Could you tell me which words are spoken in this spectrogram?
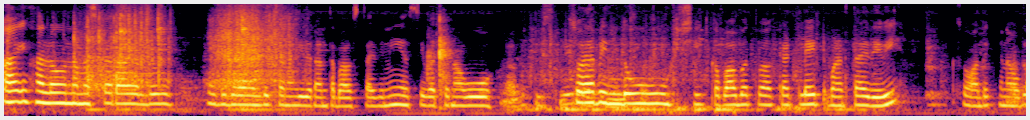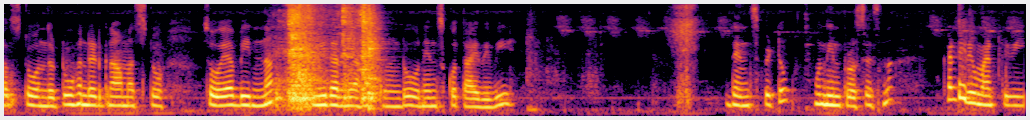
ಹಾಯ್ ಹಲೋ ನಮಸ್ಕಾರ. ಎಲ್ಲರೂ ಹೇಗಿದ್ದೀರಾ? ಎಲ್ಲರೂ ಚೆನ್ನಾಗಿದ್ದೀರಾ ಅಂತ ಭಾವಿಸ್ತಾ ಇದ್ದೀನಿ. ಎಸ್ ಇವತ್ತು ನಾವು ಸೋಯಾಬೀನ್ದು ಶೀ ಕಬಾಬ್ ಅಥವಾ ಕಟ್ಲೆಟ್ ಮಾಡ್ತಾ ಇದ್ದೀವಿ. ಸೊ ಅದಕ್ಕೆ ನಾವು ಫಸ್ಟು ಒಂದು ಟೂ ಹಂಡ್ರೆಡ್ ಗ್ರಾಮ್ ಅಷ್ಟು ಸೋಯಾಬೀನ್ನ ನೀರಲ್ಲಿ ಹಾಕ್ಕೊಂಡು ನೆನೆಸ್ಕೊತಾ ಇದ್ದೀವಿ. ನೆನೆಸ್ಬಿಟ್ಟು ಮುಂದಿನ ಪ್ರೊಸೆಸ್ನ ಕಂಟಿನ್ಯೂ ಮಾಡ್ತೀವಿ.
